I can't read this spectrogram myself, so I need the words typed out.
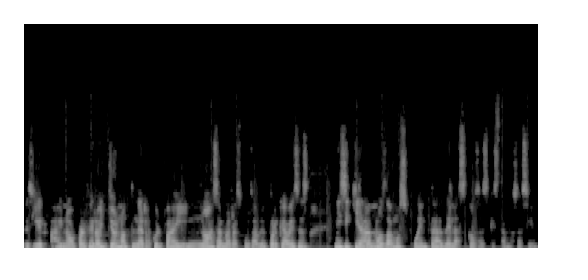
Decir, ay no, prefiero yo no tener la culpa y no hacerme responsable, porque a veces ni siquiera nos damos cuenta de las cosas que estamos haciendo.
